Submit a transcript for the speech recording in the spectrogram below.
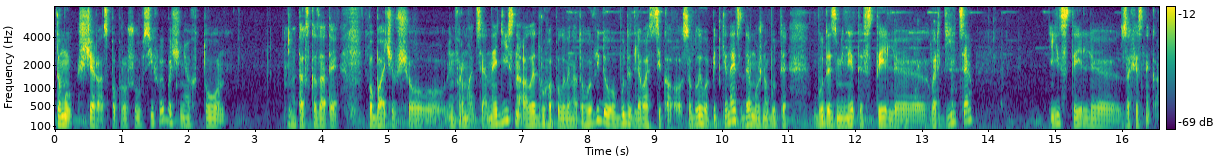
Тому ще раз попрошу всіх вибачення, хто, так сказати, побачив, що інформація не дійсна, але друга половина того відео буде для вас цікава, особливо під кінець, де можна буде, буде змінити стиль е, гвардійця і стиль е, захисника.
